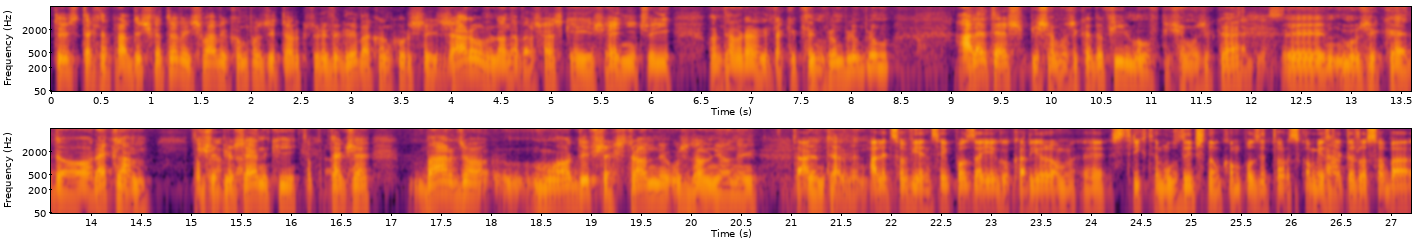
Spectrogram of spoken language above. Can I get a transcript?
to jest tak naprawdę światowej sławy kompozytor, który wygrywa konkursy zarówno na warszawskiej jesieni, czyli on tam robi takie plum, plum, plum, plum, ale też pisze muzykę do filmów, pisze muzykę, Tak y, muzykę do reklam, To pisze prawda. piosenki. Także bardzo młody, wszechstronny, uzdolniony Tak? Gentleman. Ale co więcej, poza jego karierą e, stricte muzyczną, kompozytorską, jest Tak. to też osoba,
